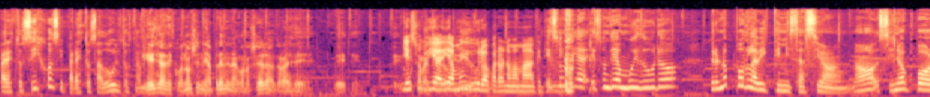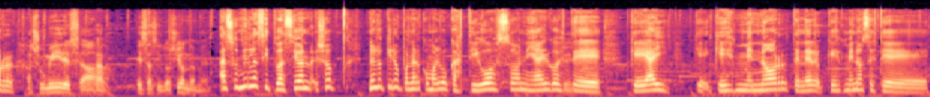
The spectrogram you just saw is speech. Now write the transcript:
para estos hijos y para estos adultos Y que también. ellas desconocen y aprenden a conocer a través de... de- de- de Y es un día a día muy duro ¿no? para una mamá que tiene Es un, día, es un día muy duro, pero no por la victimización, ¿no? sino por Asumir esa, Claro. Esa situación también. asumir la situación. Yo no lo quiero poner como algo castigoso ni algo Sí. este, que hay que, que es menor tener, que es menos este,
